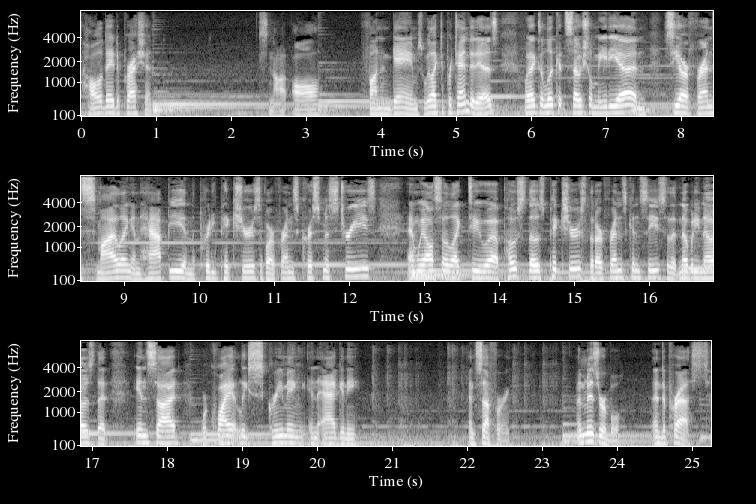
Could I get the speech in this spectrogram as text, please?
holiday depression. It's not all fun and games. We like to pretend it is. We like to look at social media and see our friends smiling and happy and the pretty pictures of our friends' Christmas trees. And we also like to uh, post those pictures that our friends can see so that nobody knows that inside we're quietly screaming in agony and suffering and miserable and depressed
